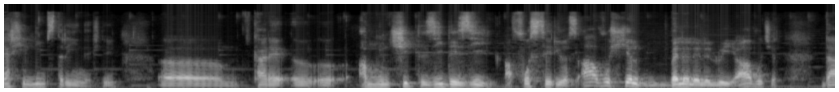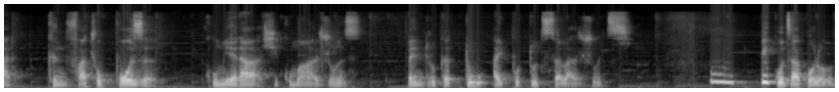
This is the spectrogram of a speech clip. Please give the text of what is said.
chiar și limbi străine, știi? Uh, care uh, uh, a muncit zi de zi, a fost serios, a avut și el belelele lui, a avut ce... Dar când faci o poză cum era și cum a ajuns, pentru că tu ai putut să-l ajuți, un picuț acolo,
